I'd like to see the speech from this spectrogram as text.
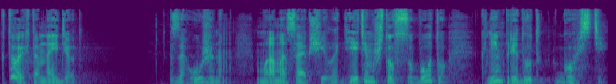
Кто их там найдет? За ужином мама сообщила детям, что в субботу к ним придут гости.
